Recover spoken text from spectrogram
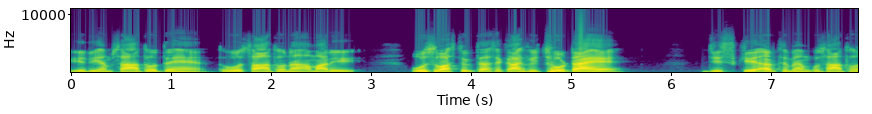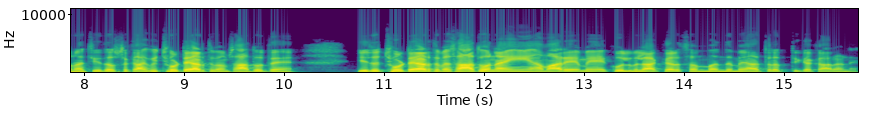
यदि हम साथ होते हैं तो वो साथ होना हमारी उस वास्तविकता से काफ़ी छोटा है जिसके अर्थ में हमको साथ होना चाहिए था। उससे काफ़ी छोटे अर्थ में हम साथ होते हैं। ये जो छोटे अर्थ में साथ होना ही हमारे में कुल मिलाकर संबंध में अतृप्ति का कारण है।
